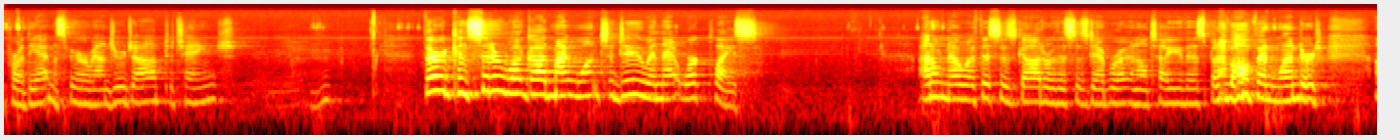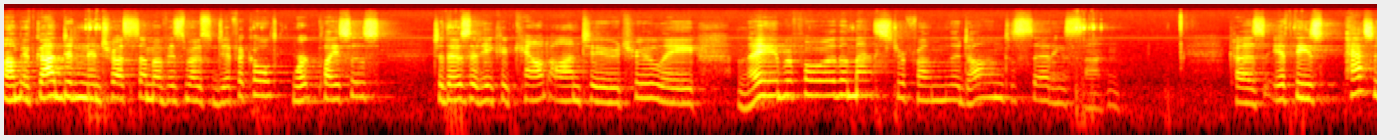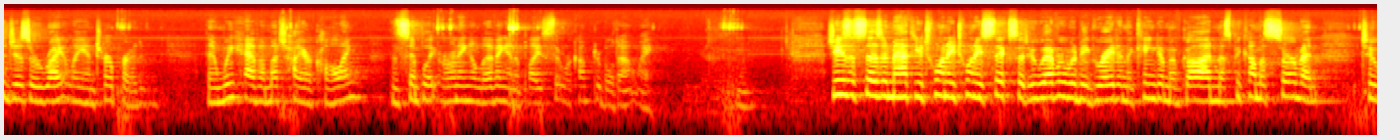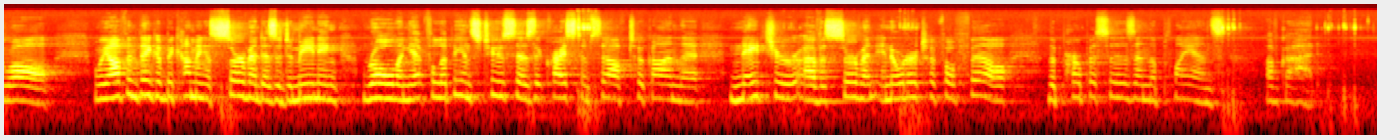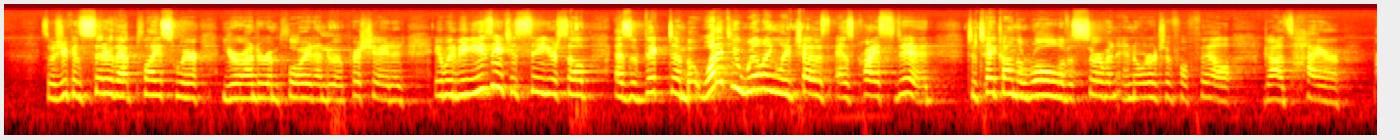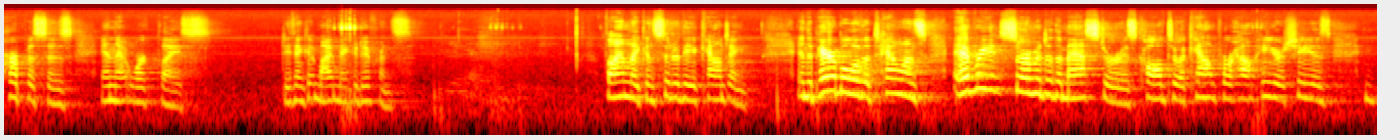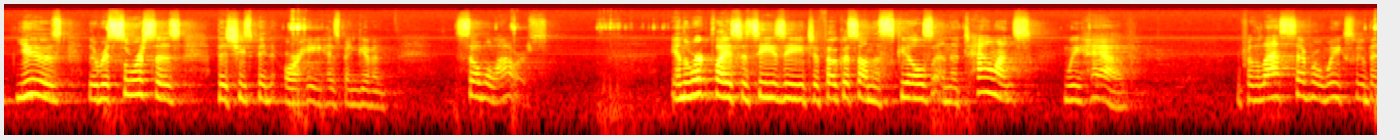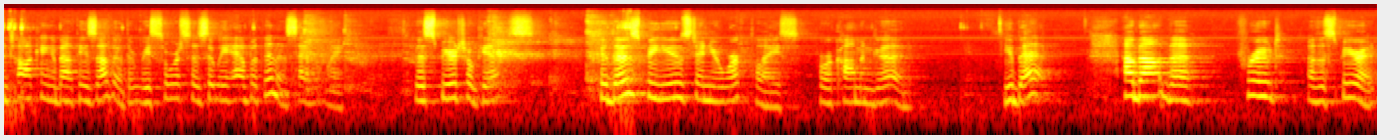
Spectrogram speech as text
for the atmosphere around your job to change? Third, consider what God might want to do in that workplace. I don't know if this is God or this is Deborah, and I'll tell you this, but I've often wondered um, if God didn't entrust some of his most difficult workplaces to those that he could count on to truly labor for the master from the dawn to setting sun. Because if these passages are rightly interpreted, then we have a much higher calling than simply earning a living in a place that we're comfortable, don't we? Mm. Jesus says in Matthew 20, 26 that whoever would be great in the kingdom of God must become a servant to all. We often think of becoming a servant as a demeaning role, and yet Philippians 2 says that Christ himself took on the nature of a servant in order to fulfill the purposes and the plans of God. So, as you consider that place where you're underemployed, underappreciated, it would be easy to see yourself as a victim. But what if you willingly chose, as Christ did, to take on the role of a servant in order to fulfill God's higher purposes in that workplace? Do you think it might make a difference? Finally, consider the accounting. In the parable of the talents, every servant of the master is called to account for how he or she has used the resources that she's been or he has been given. So will ours. In the workplace, it's easy to focus on the skills and the talents we have. For the last several weeks, we've been talking about these other the resources that we have within us, haven't we? The spiritual gifts. Could those be used in your workplace for a common good? You bet. How about the fruit of the Spirit?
